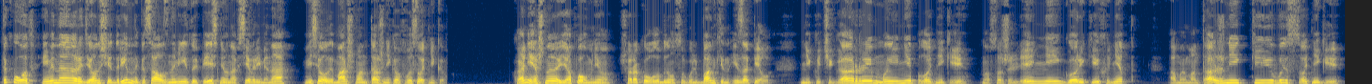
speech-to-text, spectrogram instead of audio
Так вот, именно Родион Щедрин написал знаменитую песню на все времена «Веселый марш монтажников-высотников». «Конечно, я помню», – широко улыбнулся Гульбанкин и запел. «Не кочегары мы, не плотники, но сожалений горьких нет». А мы монтажники, высотники,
